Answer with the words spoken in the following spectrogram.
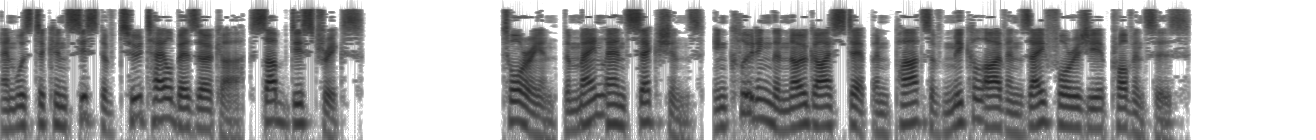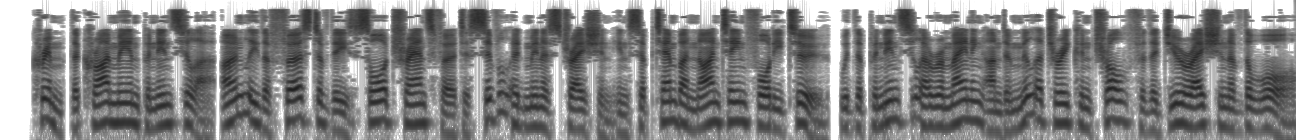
and was to consist of two Teilbezirke sub-districts, Taurian the mainland sections, including the Nogai steppe and parts of Mykolaiv and Zaporizhia provinces. Krim the Crimean Peninsula only the first of these saw transfer to civil administration in September 1942, with the peninsula remaining under military control for the duration of the war.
